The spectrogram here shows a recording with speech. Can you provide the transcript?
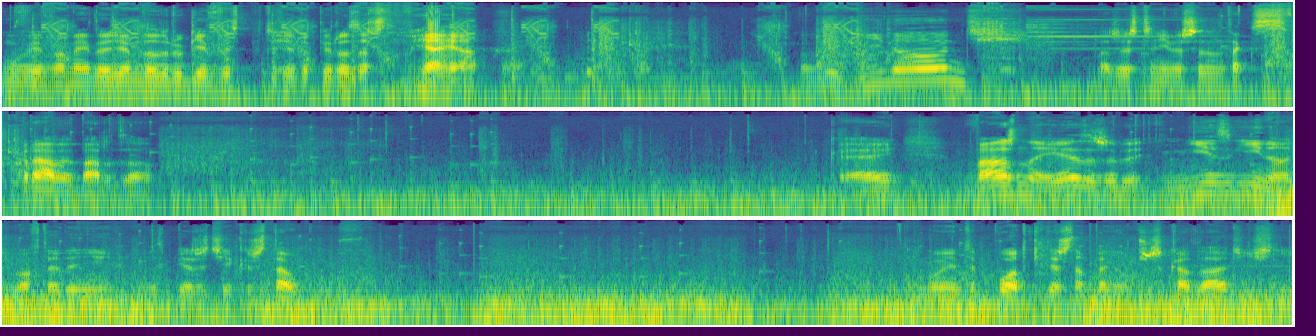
Mówię wam, jak dojdziemy do drugiej wyspy, to się dopiero zaczną jaja. Mogę ginąć. Może jeszcze nie wyszedłem tak z sprawy bardzo. Okej. Ważne jest, żeby nie zginąć, bo wtedy nie zbierzecie kryształków. Ogólnie te płotki też nam będą przeszkadzać. Jeśli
